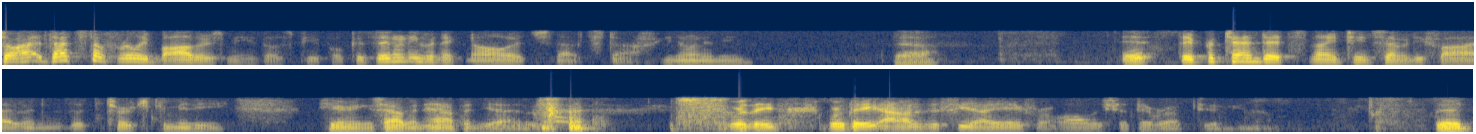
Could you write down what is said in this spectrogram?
so I, that stuff really bothers me. Those people because they don't even acknowledge that stuff. You know what I mean? Yeah. It They pretend it's 1975 and the church committee hearings haven't happened yet. were they were they out of the CIA for all the shit they were up to? You know. Dude,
